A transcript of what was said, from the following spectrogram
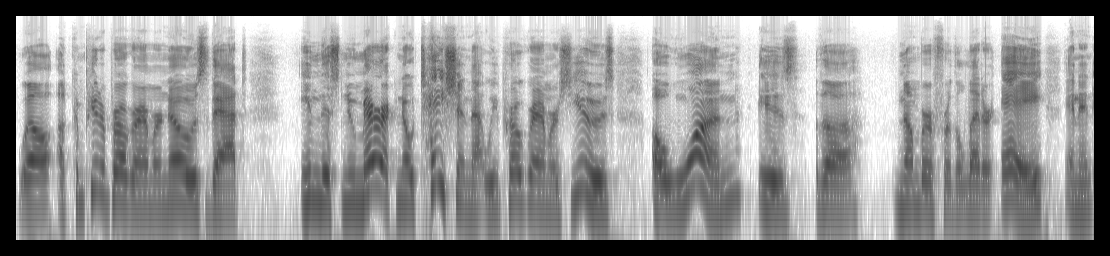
Well, a computer programmer knows that in this numeric notation that we programmers use, a 1 is the number for the letter A, and an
